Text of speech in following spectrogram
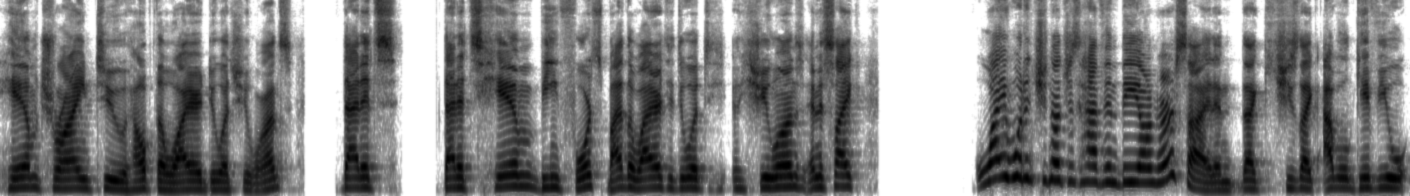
him trying to help the wire do what she wants. That it's that it's him being forced by the wire to do what she wants, and it's like, why wouldn't you not just have him be on her side? And like she's like, I will give you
